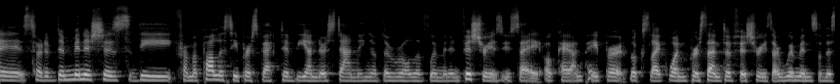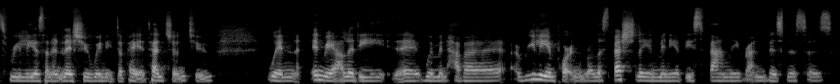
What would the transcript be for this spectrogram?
uh, sort of diminishes the, from a policy perspective, the understanding of the role of women in fisheries. You say, okay, on paper, it looks like one percent of fisheries are women, so this really isn't an issue we need to pay attention to when in reality, uh, women have a, a, really important role, especially in many of these family run businesses.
